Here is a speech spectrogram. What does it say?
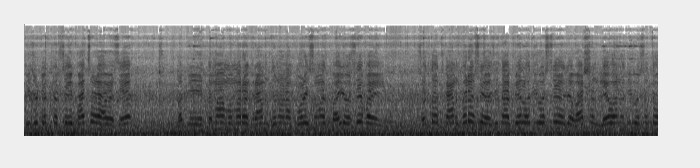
બીજું ટ્રેક્ટર છે એ પાછળ આવે છે. બાકી તમામ અમારા ગ્રામજનોના કોળી સમાજ ભાઈઓ છે ભાઈ, સતત કામ કરે છે. હજી તો આ પહેલો દિવસ છે, હજી વાસણ લેવાનો દિવસ હતો.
